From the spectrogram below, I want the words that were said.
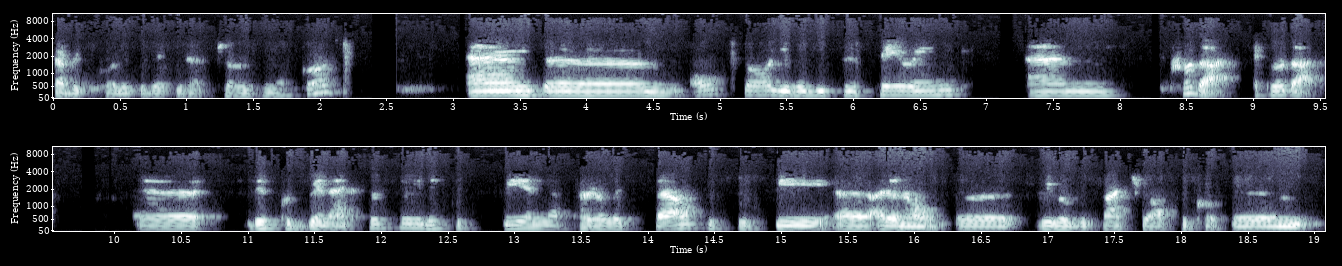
fabric quality that you have chosen, of course. And um, also you will be preparing an product, a product. Uh, this could be an accessory, this could be an apparel itself, this could be, uh, I don't know, uh, we will decide throughout the um,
